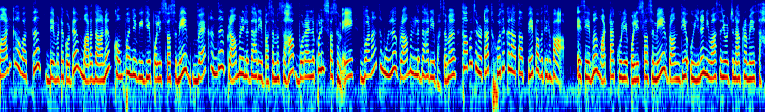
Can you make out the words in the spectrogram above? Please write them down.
මාලිකාවත්ත දෙමටකොට මරදාන කොම්පඥ වීදිය පොලිස් වසමේ වෑකන්ද ග්‍රාම නිලධාරී වසම සහ බොරැල්ල පොලිස් වසමේ වනාත මුල්ල ග්‍රාම නිලධාරී වසම තවතුරටත් හුද කලාතත්වේ පවතිනවා. එසේම මට්ටක් කුලිය පොලිස් වසමේ රන්දිය උයන නිවාස යෝජනා ක්‍රමය සහ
